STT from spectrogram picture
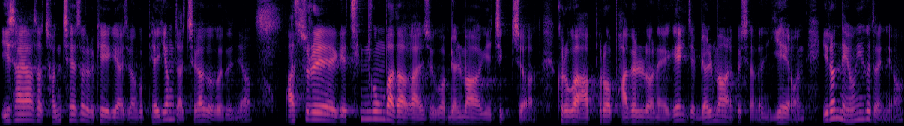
이사야서 전체에서 그렇게 얘기하지만 그 배경 자체가 그거든요. 아수르에게 침공받아 가지고 멸망하기 직전 그리고 앞으로 바벨론에게 이제 멸망할 것이라는 예언 이런 내용이거든요.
